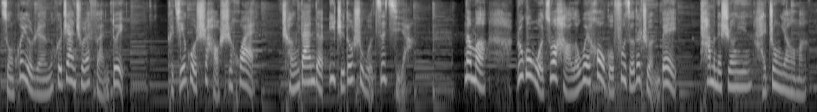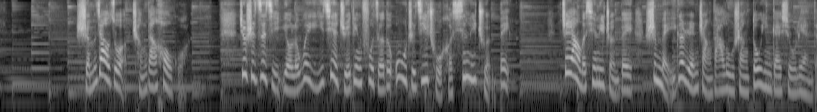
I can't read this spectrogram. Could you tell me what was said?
总会有人会站出来反对。可结果是好是坏，承担的一直都是我自己呀。那么，如果我做好了为后果负责的准备，他们的声音还重要吗？什么叫做承担后果？就是自己有了为一切决定负责的物质基础和心理准备。这样的心理准备是每一个人长大路上都应该修炼的。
